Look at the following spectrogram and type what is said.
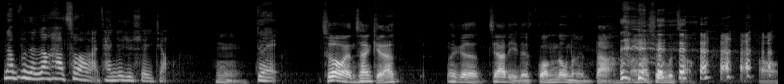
那不能让他吃完晚餐就去睡觉，嗯，对，吃完晚餐给他那个家里的光弄得很大，让他睡不着。好，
